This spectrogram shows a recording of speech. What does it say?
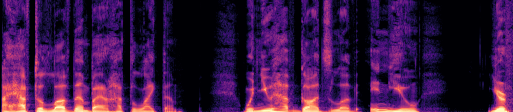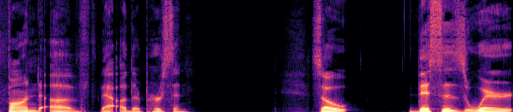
I have to love them, but I don't have to like them when you have God's love in you, you're fond of that other person. So this is where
